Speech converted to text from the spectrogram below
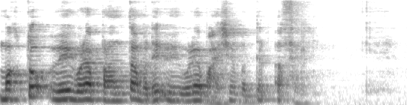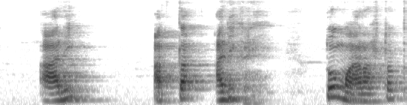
मग तो वेगवेगळ्या प्रांतामध्ये वेगवेगळ्या भाषेबद्दल असेल. आणि आत्ता अलीकडे तो महाराष्ट्रात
